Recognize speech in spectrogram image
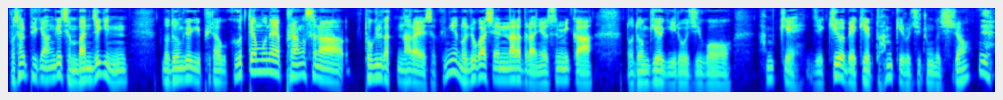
보살피기 위한 게 전반적인 노동교육이 필요하고 그것 때문에 프랑스나 독일 같은 나라에서 굉장히 노조가 센 나라들 아니었습니까? 노동개혁이 이루어지고 함께 이제 기업의 개혁도 함께 이루어지는 것이죠. 예.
